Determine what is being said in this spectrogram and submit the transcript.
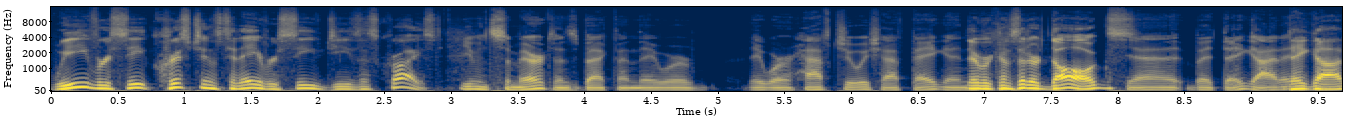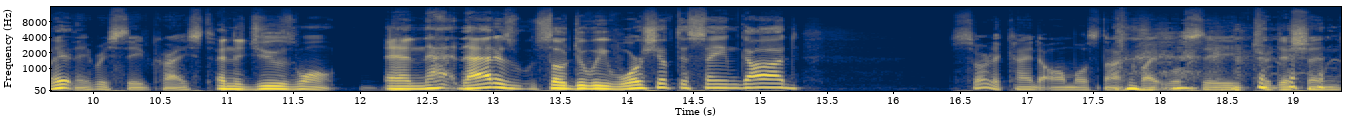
We've received Christians today received Jesus Christ. Even Samaritans back then, they were they were half Jewish, half pagan. They were considered dogs. yeah, but they got it. They got it, They received Christ. and the Jews won't. Mm-hmm. And that that is so. Do we worship the same God? Sort of, kind of, almost, not quite. We'll see. Tradition.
